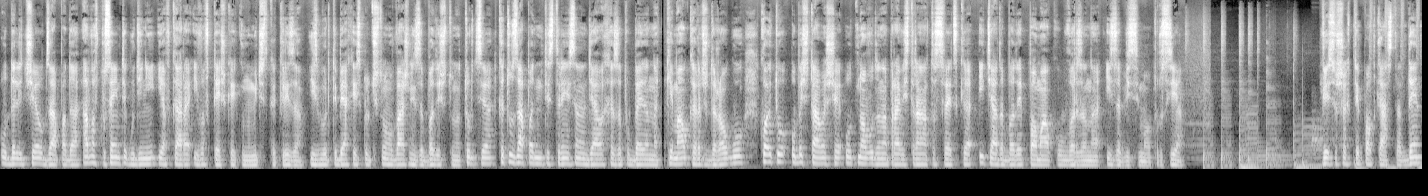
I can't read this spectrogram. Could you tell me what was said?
отдалече от Запада, а в последните години я вкара и в тежка економическа криза. Изборите бяха изключително важни за бъдещето на Турция, като западните страни се надяваха за победа на Кемал Карач Дарого, който обещаваше отново да направи страната светска и тя да бъде по-малко обвързана и зависима от Русия. Вие слушахте подкаста Ден,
